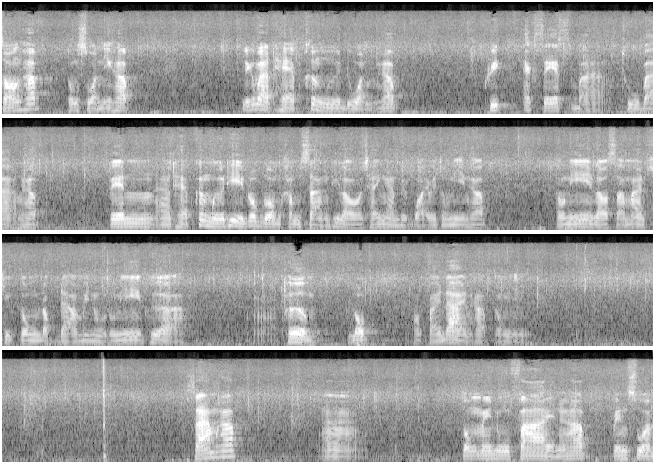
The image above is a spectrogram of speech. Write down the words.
สองครับ ตรงส่วนนี้ครับเรียกว่าแถบเครื่องมือด่วนนครับ Quick Access Bar Toolbar นะครับ เป็นแถบเครื่องมือที่รวบรวมคำสั่งที่เราใช้งานบ่อยๆไว้ตรงนี้นครับ ตรงนี้เราสามารถคลิกตรงดรอปดาวเมนูตรงนี้เพื่อเพิ่มลบ ออกไปได้นะครับตรงนี้ 3 ครับ ตรงเมนูไฟล์นะครับ เป็นส่วน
